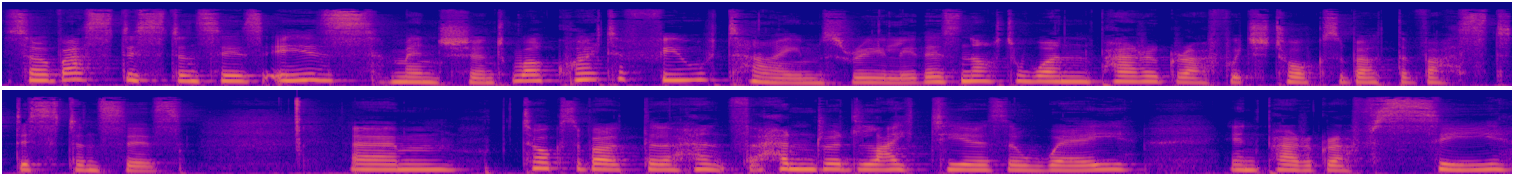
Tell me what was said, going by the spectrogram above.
So, vast distances is mentioned, well, quite a few times, really. There's not one paragraph which talks about the vast distances. Um, talks about the 100 light years away in paragraph C,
